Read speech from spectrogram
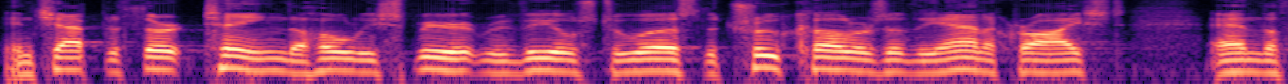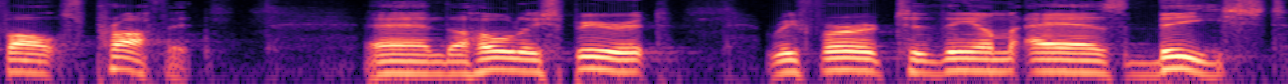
In chapter 13, the Holy Spirit reveals to us the true colors of the Antichrist and the false prophet. And the Holy Spirit referred to them as beast.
